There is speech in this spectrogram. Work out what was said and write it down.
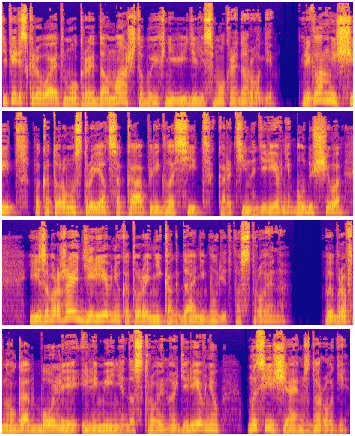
теперь скрывает мокрые дома, чтобы их не видели с мокрой дороги. Рекламный щит, по которому струятся капли, гласит «Картина деревни будущего» и изображает деревню, которая никогда не будет построена. Выбрав наугад более или менее достроенную деревню, мы съезжаем с дороги.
